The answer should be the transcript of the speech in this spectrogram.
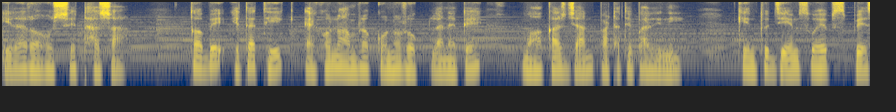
এরা রহস্যে ঠাসা। তবে এটা ঠিক এখনও আমরা কোনো রোগ প্ল্যানেটে মহাকাশযান পাঠাতে পারিনি। কিন্তু জেমস ওয়েব স্পেস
